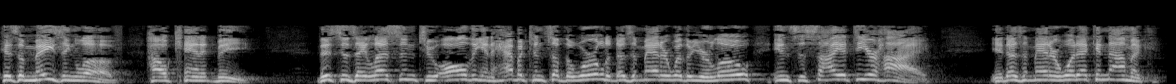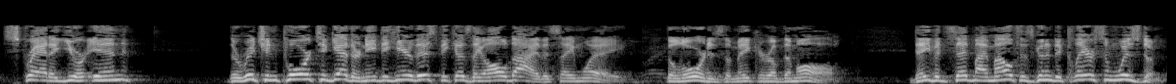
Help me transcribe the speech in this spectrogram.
His amazing love. How can it be? This is a lesson to all the inhabitants of the world. It doesn't matter whether you're low in society or high. It doesn't matter what economic strata you're in. The rich and poor together need to hear this because they all die the same way. The Lord is the maker of them all. David said, my mouth is going to declare some wisdom.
